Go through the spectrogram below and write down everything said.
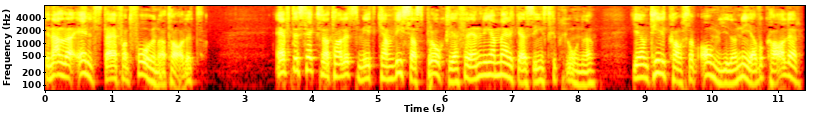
Den allra äldsta är från 200-talet. Efter 1600-talets mitt kan vissa språkliga förändringar märkas i inskriptionerna genom tillkomst av omljud och nya vokaler.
